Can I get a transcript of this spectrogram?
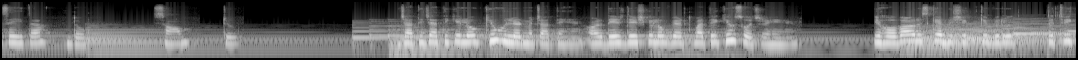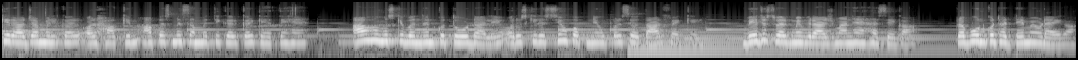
संहिता दो, सॉम टू जाति जाति के लोग क्यों हुल्लड़ मचाते हैं और देश देश के लोग व्यर्थ बातें क्यों सोच रहे हैं? यहोवा और उसके अभिषेक के विरुद्ध पृथ्वी के राजा मिलकर और हाकिम आपस में सम्मति कर कर कहते हैं, आओ हम उसके बंधन को तोड़ डालें और उसकी रस्सियों को अपने ऊपर से उतार फेंकें। वे जो स्वर्ग में विराजमान है, हंसेगा। प्रभु उनको ठट्ठे में उड़ाएगा।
